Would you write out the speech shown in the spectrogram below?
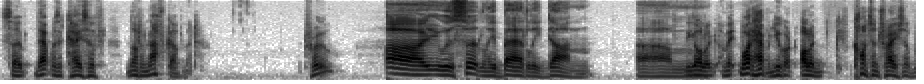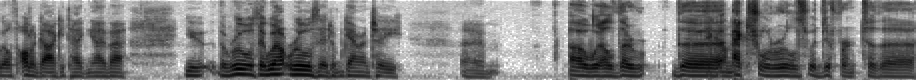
So that was a case of not enough government. True. uh, it was certainly badly done. Um, The olig- I mean, what happened? You got olig- concentration of wealth, oligarchy taking over. You the rules. There weren't rules there to guarantee. oh well, the the Economic. actual rules were different to the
